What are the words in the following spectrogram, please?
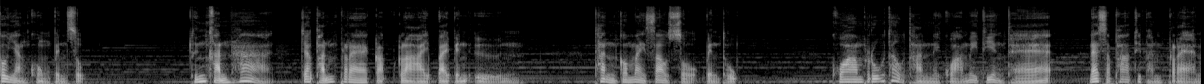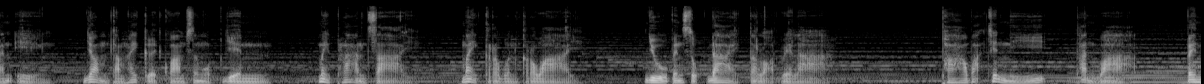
ก็ยังคงเป็นสุข ถึงขันห้าจะผันแปรกลับกลายไปเป็นอื่น ท่านก็ไม่เศร้าโศกเป็นทุกข์ ความรู้เท่าทันในความไม่เที่ยงแท้ และสภาพที่ผันแปรนั่นเอง ย่อมทำให้เกิดความสงบเย็น ไม่พล่านสาย ไม่กระวนกระวาย อยู่เป็นสุขได้ตลอดเวลา ภาวะเช่นนี้ ท่านว่า เป็น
